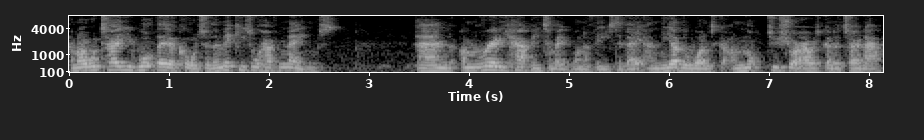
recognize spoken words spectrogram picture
And I will tell you what they are called. So the Mickeys will have names. And I'm really happy to make one of these today. And the other ones, I'm not too sure how it's going to turn out.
